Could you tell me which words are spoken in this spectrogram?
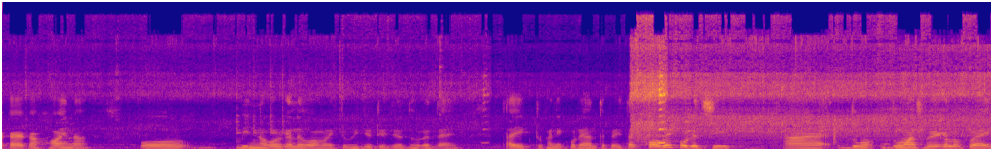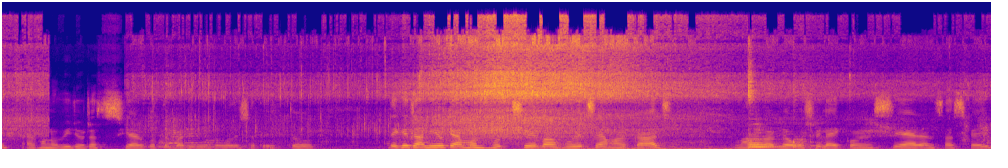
একা একা হয় না। ও বিনগর গেলে ও আমার একটু ভিডিও টিডিও ধরে দেয়। তাই একটুখানি করে আনতে পারি। তাই কবে করেছি? দু মাস হয়ে গেল প্রায়। এখনও ভিডিওটা শেয়ার করতে পারিনি তোমাদের সাথে। তো দেখে জানিও কেমন হচ্ছে বা হয়েছে আমার কাজ। ভালো লাগলে অবশ্যই like comment share and subscribe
